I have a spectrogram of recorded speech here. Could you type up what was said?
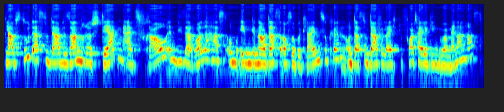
glaubst du, dass du da besondere Stärken als Frau in dieser Rolle hast, um eben genau das auch so bekleiden zu können und dass du da vielleicht Vorteile gegenüber Männern hast?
